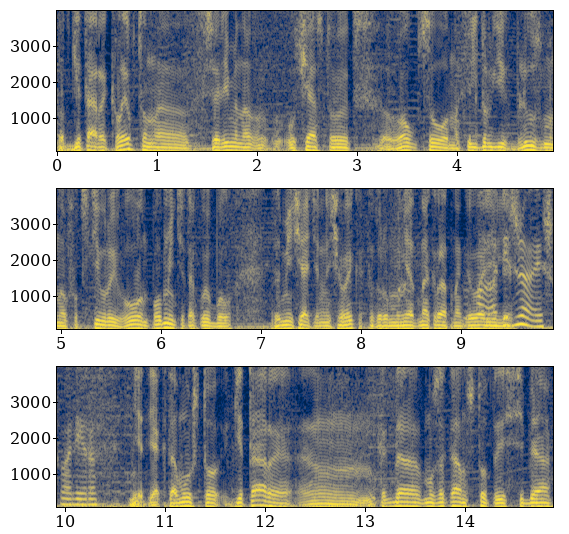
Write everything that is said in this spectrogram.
вот гитары Клэптона все время участвуют в аукционах или других блюзманов. Вот Стив Рэй Вон, помните, такой был замечательный человек, о котором мы неоднократно А, говорили. обижаешь, Валера. Нет, я к тому, что гитары, эм, когда музыкант что-то из себя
